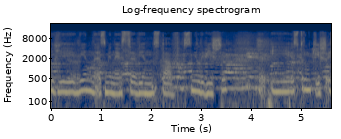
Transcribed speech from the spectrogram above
і він змінився. Він став сміливіший і стрункіший.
